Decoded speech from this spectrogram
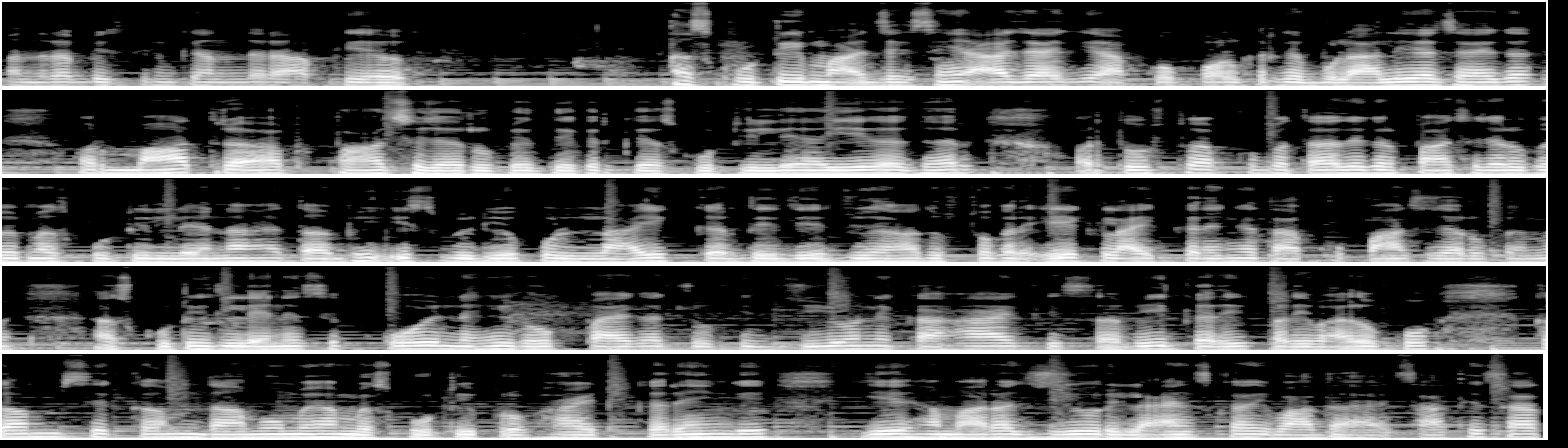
पंद्रह बीस दिन के अंदर आपकी स्कूटी माँ, जैसे ही आ जाएगी, आपको कॉल करके बुला लिया जाएगा और मात्र आप पाँच हज़ार रुपये दे करके स्कूटी ले आइएगा घर। और दोस्तों, आपको बता दें, अगर पाँच हज़ार रुपये में स्कूटी लेना है तो अभी इस वीडियो को लाइक कर दीजिए। जो हाँ दोस्तों, अगर एक लाइक करेंगे तो आपको पाँच हज़ार रुपये में स्कूटी लेने से कोई नहीं रोक पाएगा चूँकि जियो ने कहा है कि सभी गरीब परिवारों को कम से कम दामों में हम स्कूटी प्रोवाइड करेंगे। ये हमारा जियो रिलायंस का वादा है। साथ ही साथ,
